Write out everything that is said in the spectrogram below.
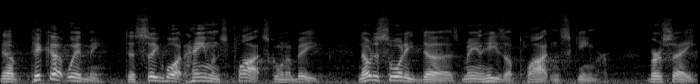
Now pick up with me to see what Haman's plot's going to be. Notice what he does. Man, he's a plotting schemer. Verse 8.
